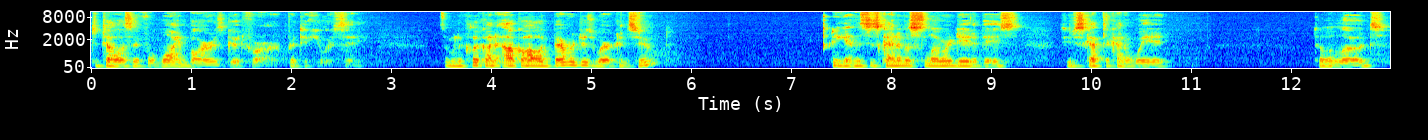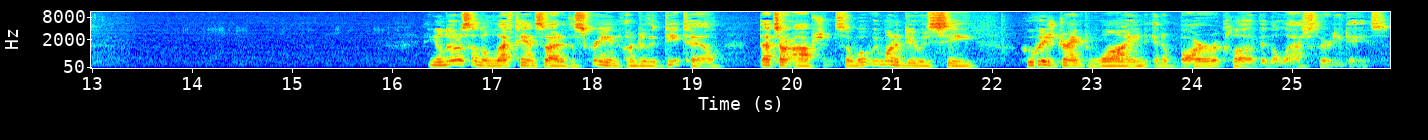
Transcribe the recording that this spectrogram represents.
to tell us if a wine bar is good for our particular city. So I'm going to click on alcoholic beverages where consumed. Again, this is kind of a slower database, so you just got to kind of wait it till it loads. And you'll notice on the left-hand side of the screen, under the detail, that's our option. So what we want to do is see who has drank wine in a bar or a club in the last 30 days?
